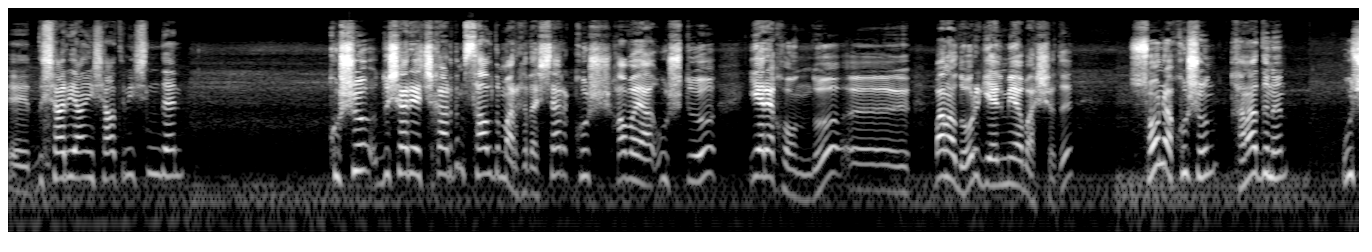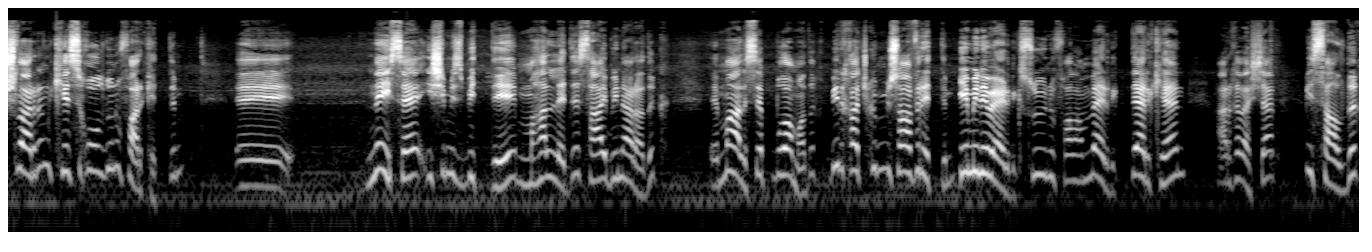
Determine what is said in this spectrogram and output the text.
E, dışarıya inşaatın içinden Kuşu dışarıya çıkardım saldım arkadaşlar. Kuş havaya uçtu, yere kondu. Ee, bana doğru gelmeye başladı. Sonra kuşun kanadının uçlarının kesik olduğunu fark ettim. Ee, neyse işimiz bitti. Mahallede sahibini aradık. E, maalesef bulamadık. Birkaç gün misafir ettim. Yemini verdik, suyunu falan verdik derken arkadaşlar bir saldık.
